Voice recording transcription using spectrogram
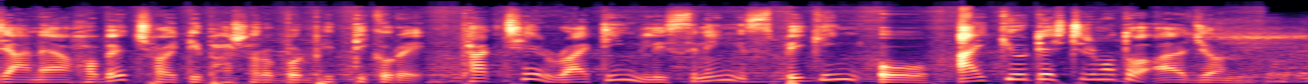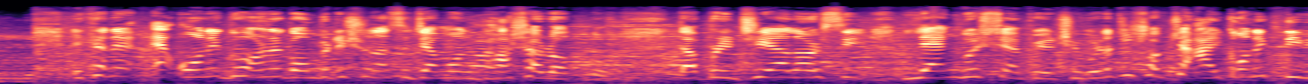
যা নেওয়া হবে ছয়টি ভাষার উপর ভিত্তি করে। থাকছে রাইটিং লিসেনিং স্পিকিং ও আইকিউ টেস্টের মতো আয়োজন। এখানে অনেক ধরনের কম্পিটিশন আছে যেমন ভাষা রত্ন তারপরে জিএলআরসি ল্যাঙ্গুয়েজ চ্যাম্পিয়নশিপ এটা হচ্ছে সবচেয়ে আইকনিক টিম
